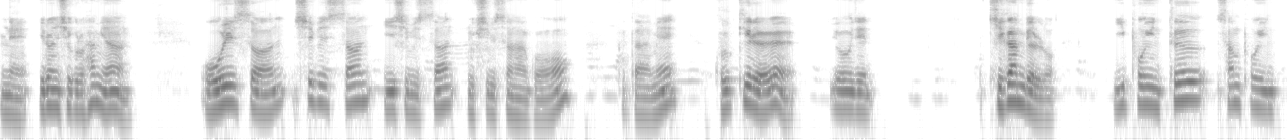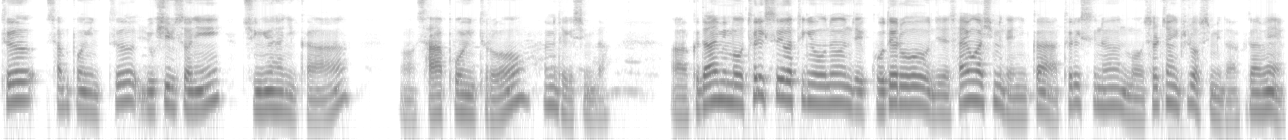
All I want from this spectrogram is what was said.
네, 이런 식으로 하면 5일선, 11선, 21선, 61선하고 그 다음에 굵기를 요 이제 기간별로 2포인트, 3포인트, 3포인트, 60선이 중요하니까 어, 4포인트로 하면 되겠습니다. 아, 그 다음에 뭐 트릭스 같은 경우는 이제 그대로 이제 사용하시면 되니까 트릭스는 뭐 설정이 필요 없습니다. 그 다음에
